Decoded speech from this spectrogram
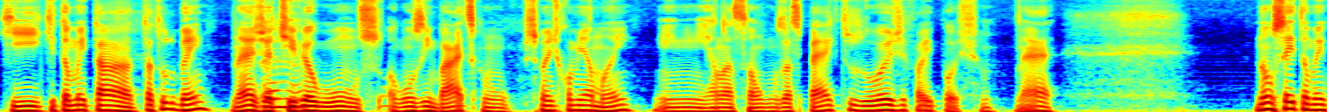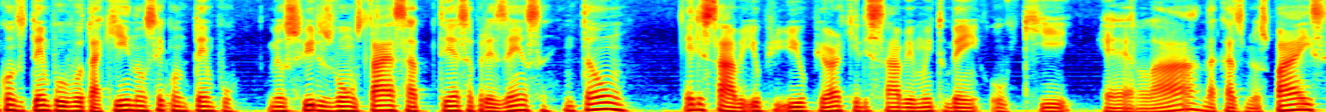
Que, que também tá, tá tudo bem, né? Já Uhum. tive alguns alguns embates, com, principalmente com minha mãe, em relação a alguns aspectos. Hoje falei, poxa, né? Não sei também quanto tempo eu vou estar aqui, não sei quanto tempo meus filhos vão estar essa, ter essa presença. Então, eles sabem. E o, e o pior é que eles sabem muito bem o que é lá na casa dos meus pais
